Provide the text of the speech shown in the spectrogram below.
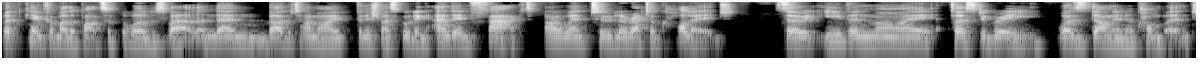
but came from other parts of the world as well. And then by the time I finished my schooling, and in fact, I went to Loreto College. So even my first degree was done in a convent.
